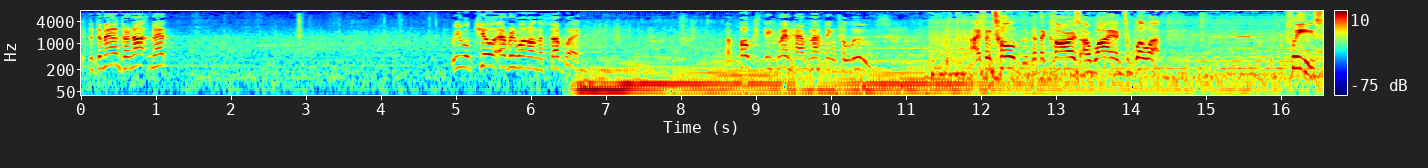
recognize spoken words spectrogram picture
If the demands are not met, we will kill everyone on the subway. Uh, folks, these men have nothing to lose. I've been told that the cars are wired to blow up. Please,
